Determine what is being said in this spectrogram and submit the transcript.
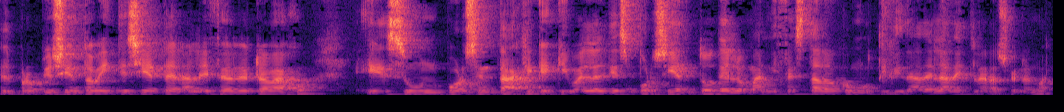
el propio 127 de la Ley Federal del Trabajo, es un porcentaje que equivale al 10% de lo manifestado como utilidad de la declaración anual.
